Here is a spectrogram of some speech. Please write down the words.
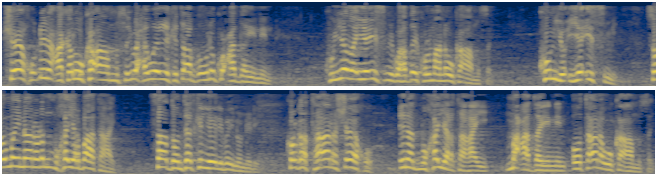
Sheekhu dhinaca kaluu ka aamusay waxa weeye kitaabka una ku caddaynin. Kunyada iyo ismigu hadday kulmaanna uu ka aamusay. Kunyo iyo ismi. Sow maynaan odhan mukhayar baa tahay saa doontaad ka yeeli baynu nidhi. Kolkaa taana sheekhu inaad mukhayar tahay ma caddaynin oo taana wuu ka aamusay.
